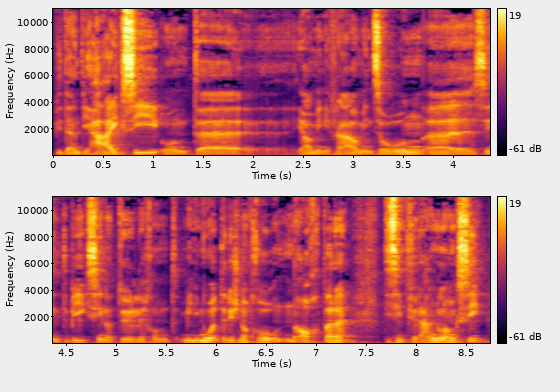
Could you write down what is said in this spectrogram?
bin dann daheim gewesen und äh, ja, meine Frau, mein Sohn äh, sind dabei gewesen natürlich und meine Mutter ist noch gekommen und die Nachbarn, die sind für England gewesen.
